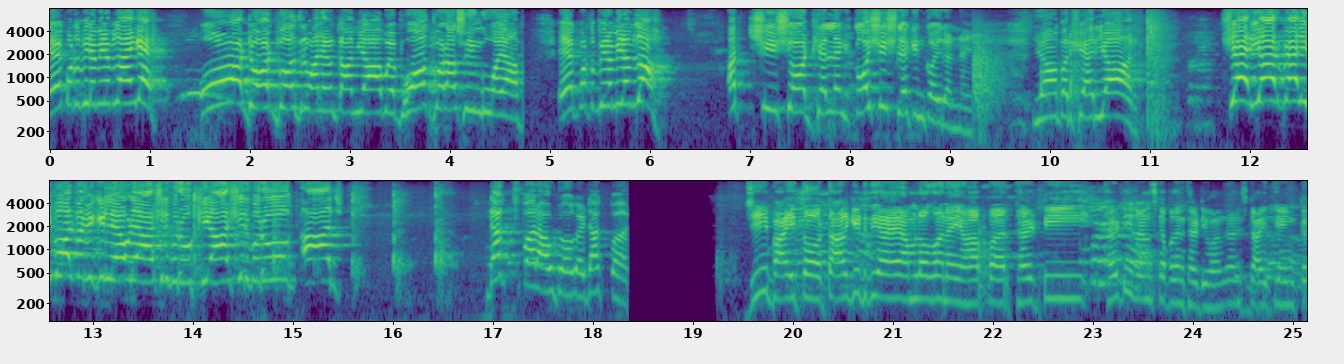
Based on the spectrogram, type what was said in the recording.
एक पर भी अमीर हमजा आएँगे। और डॉट बॉल करवाने में कामयाब हुए। बहुत बड़ा स्विंग हुआ यहाँ। एक पर तो फिर अमीर हमजा अच्छी शॉट खेलने की कोशिश, लेकिन कोई रन नहीं। यहाँ पर शहरियार। शहरियार पहली बॉल पर विकेट ले उड़े आशिर फरूक की, आशिर फरूक आज डक पर आउट हो गए डक पर। जी भाई तो टारगेट दिया है हम लोगों ने यहाँ पर थर्टी थर्टी रन का, पता नहीं थर्टी वन रन का आई थिंक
